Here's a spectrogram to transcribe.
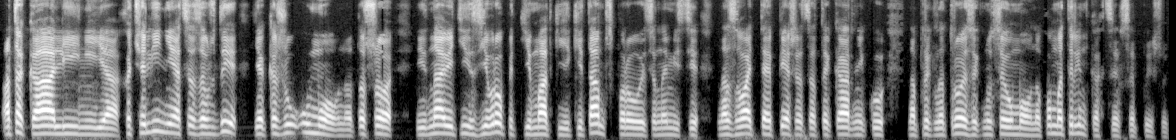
а така лінія? Хоча лінія це завжди, я кажу, умовно. То що і навіть із Європи ті матки, які там споровуються на місці, назвати те пешеться, те карніку, наприклад, тройзик, ну це умовно. По материнках це все пишуть.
